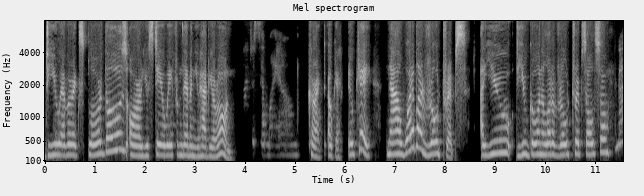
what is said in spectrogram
do you ever explore those or you stay away from them and you have your own? I just have my own. Correct. Okay. Okay. Now, what about road trips? Are you do you go on a lot of road trips also? Not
